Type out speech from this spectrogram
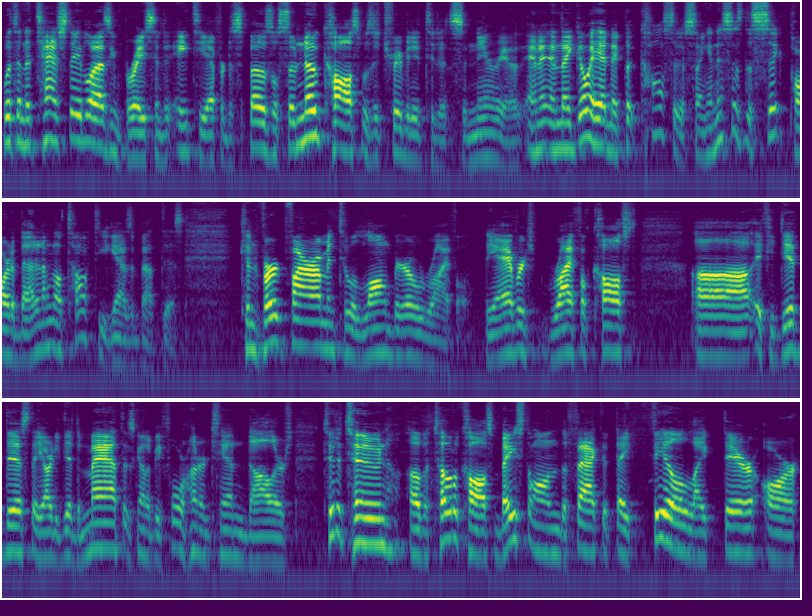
with an attached stabilizing brace into ATF for disposal, so no cost was attributed to that scenario. And, and they go ahead and they put cost to this thing, and this is the sick part about it. I'm going to talk to you guys about this. Convert firearm into a long barrel rifle. The average rifle cost, uh, if you did this, they already did the math, it's going to be $410 to the tune of a total cost based on the fact that they feel like there are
